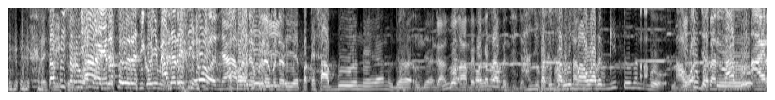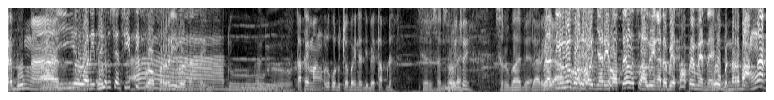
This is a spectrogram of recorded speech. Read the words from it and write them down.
Tapi seru aja enak tuh resikonya, men. Ada resikonya. Apa apa sih? bener-bener. Iya pakai sabun ya kan udah udah. Enggak, gua nggak sampai pakai sabun sih, sabun sabun sabun. mawar begitu kan, Bu. Awas, Itu bukan sabun, air bunga. Iya, wanita itu sensitif loh, perih loh nanti. Aduh. Tapi emang lu kudu cobain dah di betap dah. Seriusan Seru, cuy. Seru banget. ya. Dari Berarti yang- lu kalau nyari hotel selalu yang ada betapnya, men. ya? Oh bener banget.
